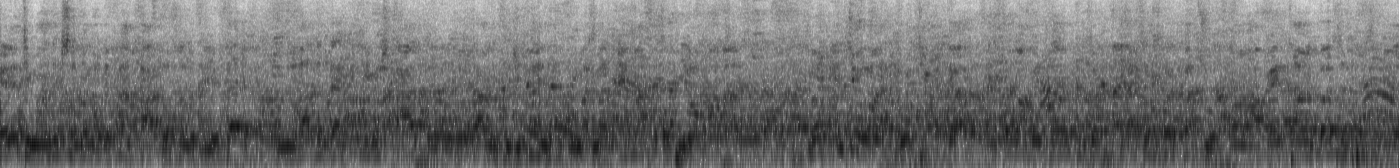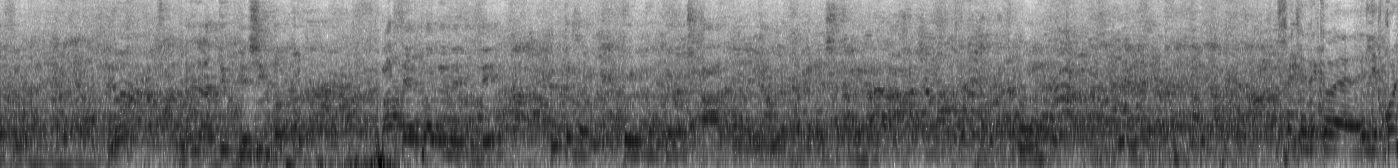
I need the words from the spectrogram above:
كان انت ما عندكش النمر دي فان خاص توصل له في الميساج الغلط نتاعك انت مش قاعد تعمل في ديفاين ما غير مارك بوبيلير دونك انت ومارك وانت وكا on avait تعمل plusieurs interactions par jour on avait تعمل باش سبونسوريزاسيون دونك نحن نعطيك لي شيك بالكل بس à toi d'analyser وتفهم كل كونكورون اش قاعد يعمل تغير الشكل هذا فهمت هذاك اللي قلته faire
